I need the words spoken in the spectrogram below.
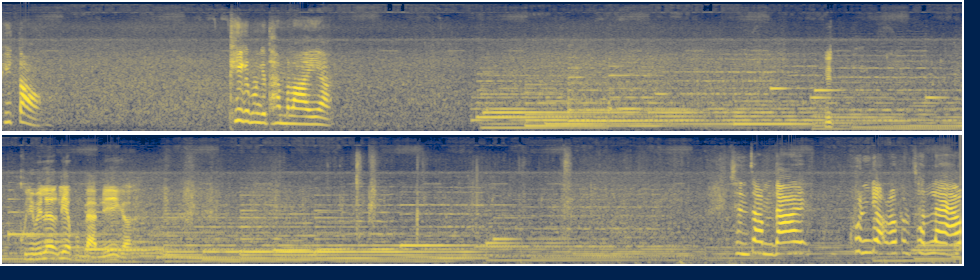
พี่ต่อพี่กำลังจะทำอะไรอะนี่คุณยังไม่เลิกเรียกผมแบบนี้อีกเหรอ ฉันจำได้ คุณยอมรับกับฉันแล้ว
